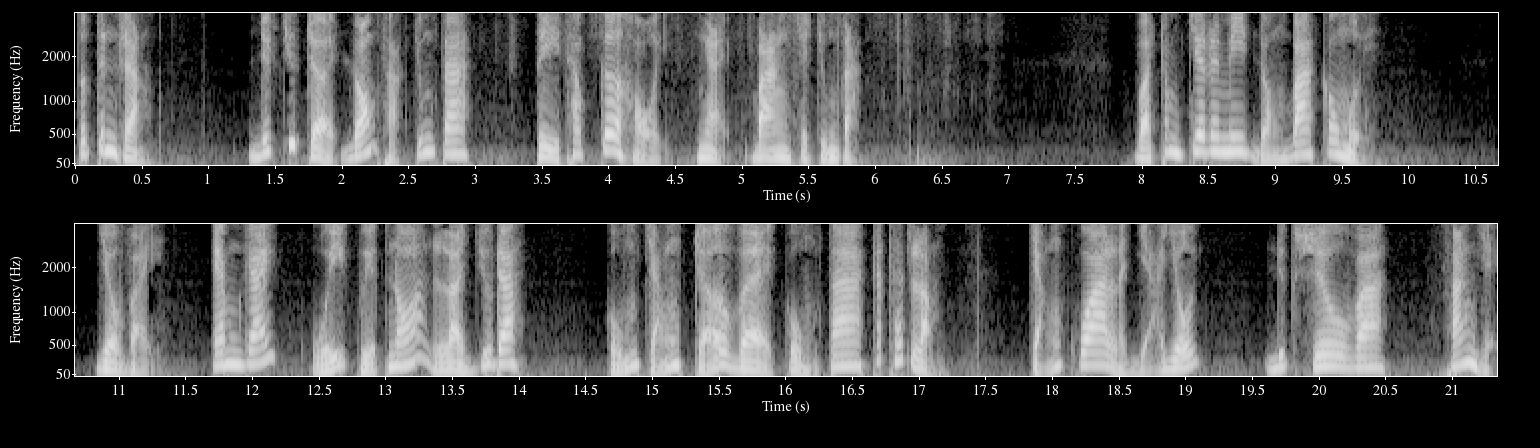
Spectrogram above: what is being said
Tôi tin rằng Đức Chúa Trời đón phạt chúng ta tùy theo cơ hội Ngài ban cho chúng ta. Và trong Jeremy đoạn 3 câu 10, Do vậy, em gái quỷ quyệt nó là Judah, cũng chẳng trở về cùng ta cách hết lòng, chẳng qua là giả dối. Đức giê va phán vậy.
